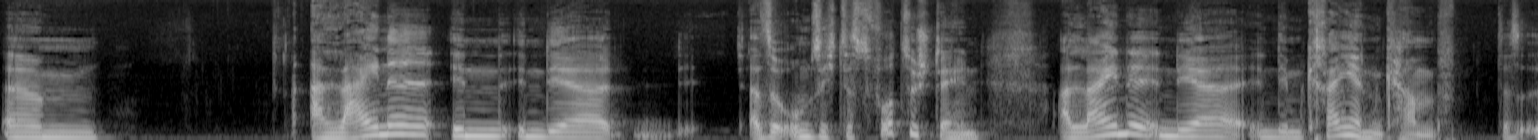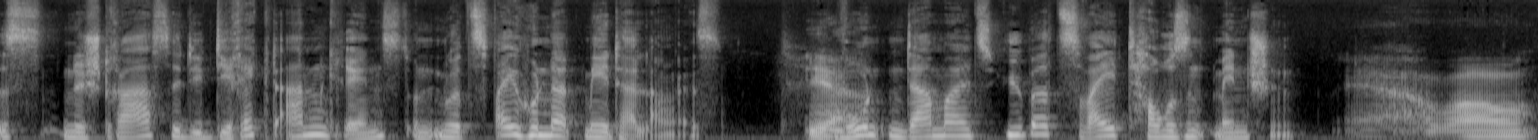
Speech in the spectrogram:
Ähm, alleine in, in der also um sich das vorzustellen, alleine in der, in dem Kreienkamp, das ist eine Straße, die direkt angrenzt und nur 200 Meter lang ist, ja. wohnten damals über 2000 Menschen. Ja, wow.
